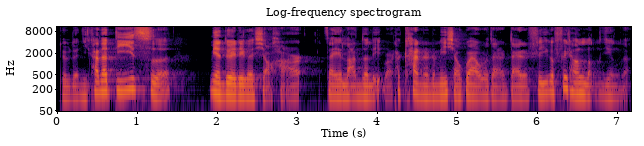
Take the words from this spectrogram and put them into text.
对不对？你看他第一次面对这个小孩儿，在一篮子里边，他看着这么一小怪物在那待着，是一个非常冷静的、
